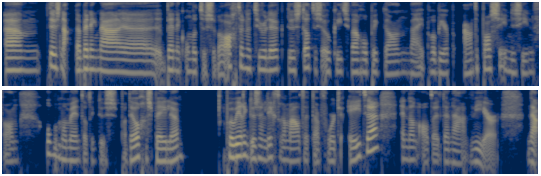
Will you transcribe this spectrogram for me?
Um, dus nou, daar ben ik, na, uh, ben ik ondertussen wel achter natuurlijk. Dus dat is ook iets waarop ik dan mij probeer aan te passen. In de zin van op het moment dat ik dus padel ga spelen, probeer ik dus een lichtere maaltijd daarvoor te eten en dan altijd daarna weer. Nou,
